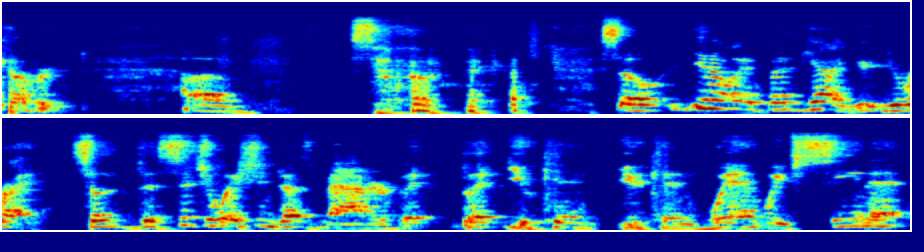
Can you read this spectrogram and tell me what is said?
covered. Um, so so you know, but yeah, you're, you're right. So the situation does matter, but but you can you can win. We've seen it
